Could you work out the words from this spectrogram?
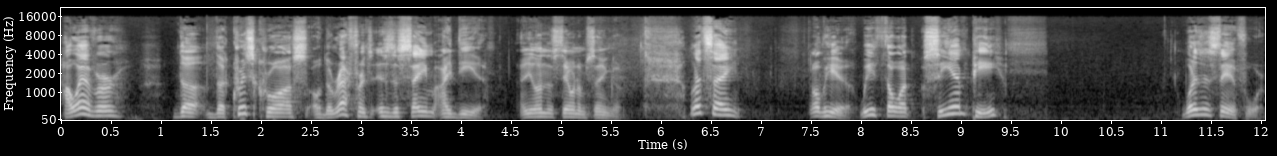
However, the the crisscross or the reference is the same idea, and you'll understand what I'm saying. Let's say over here we thought CMP. What does it stand for?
